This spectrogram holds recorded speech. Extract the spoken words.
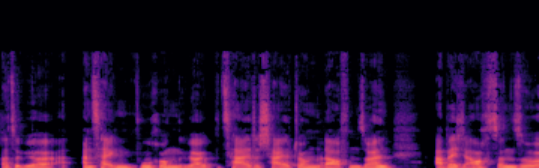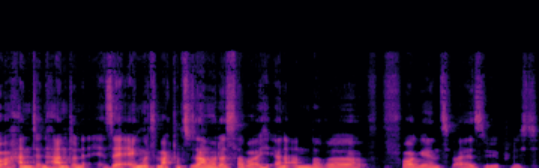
also über Anzeigenbuchungen, über bezahlte Schaltungen laufen sollen, arbeitet auch so, so Hand in Hand und sehr eng mit Vermarktung zusammen oder ist da bei euch eher eine andere Vorgehensweise üblich?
